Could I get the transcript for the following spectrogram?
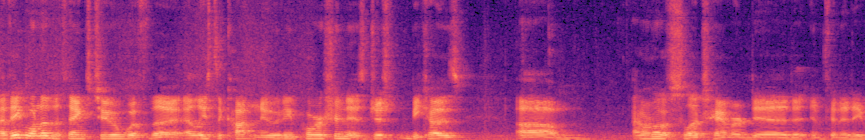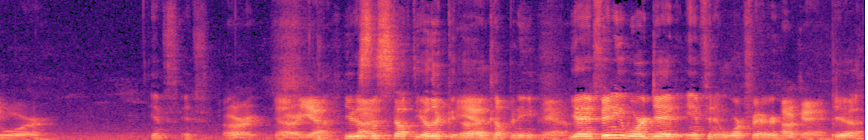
I think one of the things too with the at least the continuity portion is just because um, I don't know if Sledgehammer did Infinity War If, if or or yeah. you just no, listed off the other uh, Yeah. company. yeah. Yeah, Infinity Ward did Infinite Warfare. Okay. Yeah.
